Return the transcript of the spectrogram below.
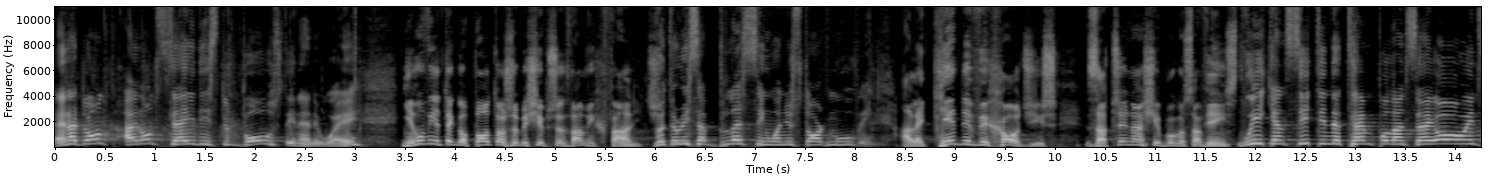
And I don't I don't say this to boast in any way, Nie mówię tego po to, żeby się przed wami chwalić, but there is a blessing when you start moving. ale kiedy wychodzisz, zaczyna się błogosławieństwo. We can sit in the temple and say, "Oh, it's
